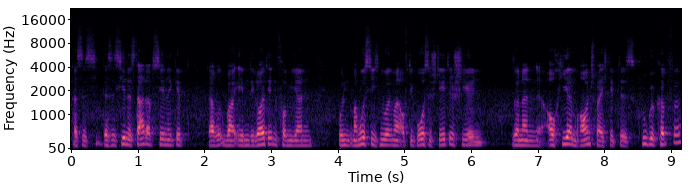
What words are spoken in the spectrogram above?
dass es, dass es hier eine Startup-Szene gibt, darüber eben die Leute informieren. Und man muss nicht nur immer auf die großen Städte schielen, sondern auch hier im Braunschweig gibt es kluge Köpfe.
